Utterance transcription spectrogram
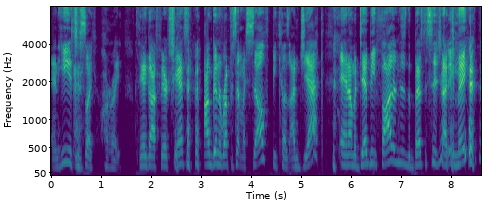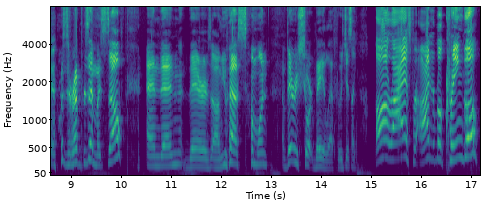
and he's just like, all right. I think I got a fair chance. I'm gonna represent myself because I'm Jack and I'm a deadbeat father, and this is the best decision I can make was to represent myself. And then there's um, you have someone a very short bailiff who's just like, all rise for Honorable Kringle,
